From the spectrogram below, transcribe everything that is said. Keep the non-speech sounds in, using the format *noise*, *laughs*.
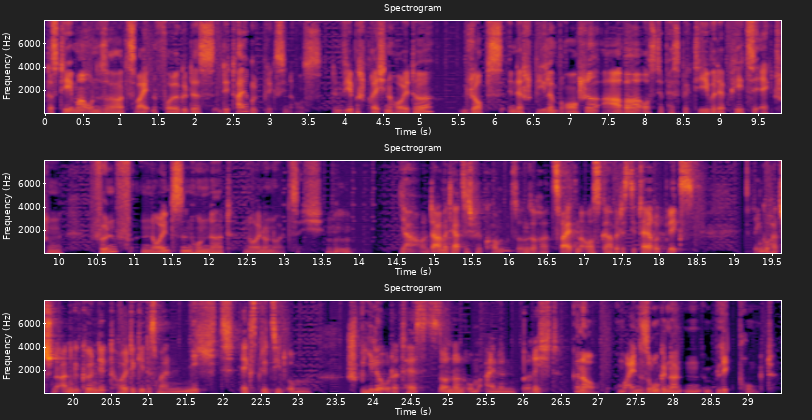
das Thema unserer zweiten Folge des Detailrückblicks hinaus. Denn wir besprechen heute Jobs in der Spielebranche, aber aus der Perspektive der PC Action 5 1999. Mhm. Ja, und damit herzlich willkommen zu unserer zweiten Ausgabe des Detailrückblicks. Ringo hat es schon angekündigt, heute geht es mal nicht explizit um Spiele oder Tests, sondern um einen Bericht. Genau, um einen sogenannten Blickpunkt.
